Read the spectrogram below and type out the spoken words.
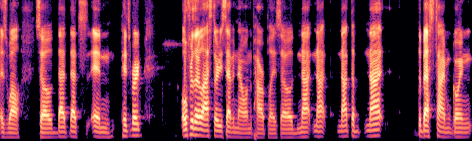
as well. So that that's in Pittsburgh over their last 37 now on the power play. So not, not, not the, not the best time going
